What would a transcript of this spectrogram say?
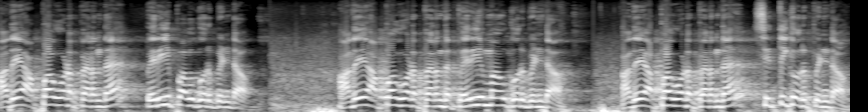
அதே அப்பா கூட பிறந்த பெரியப்பாவுக்கு ஒரு பிண்டம் அதே அப்பா கூட பிறந்த பெரியம்மாவுக்கு ஒரு பிண்டம் அதே அப்பா கூட பிறந்த சித்திக்கு ஒரு பிண்டம்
